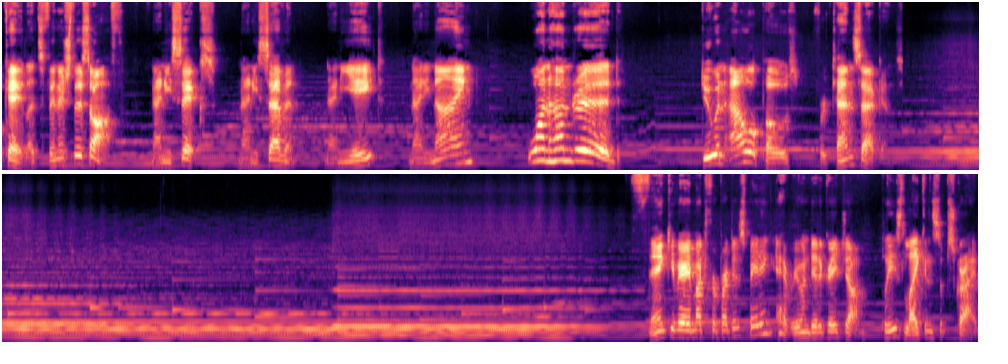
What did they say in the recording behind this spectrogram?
Okay, let's finish this off. 96, 97, 98, 99, 100. Do an owl pose for 10 seconds. Thank you very much for participating. Everyone did a great job. Please like and subscribe.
